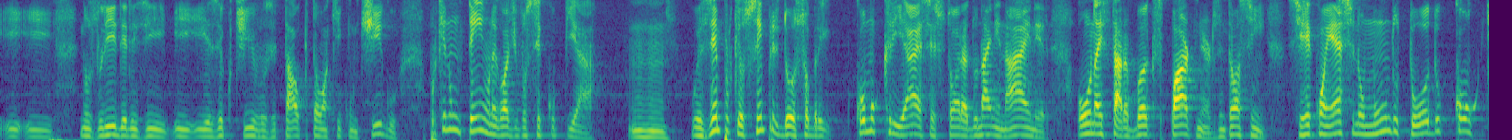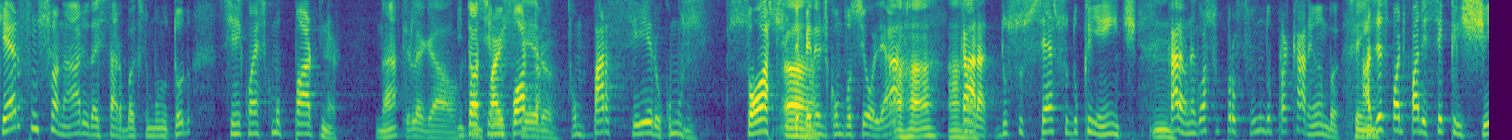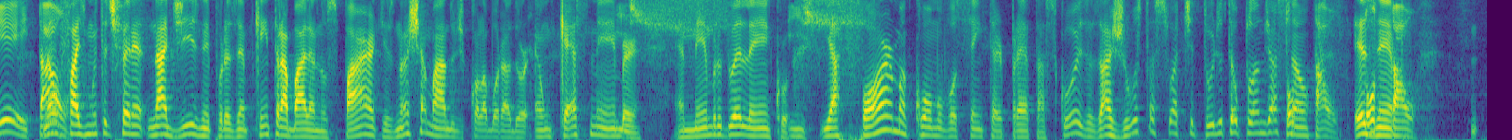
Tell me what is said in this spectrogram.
e nos líderes e, e- e executivos e tal que estão aqui contigo, porque não tem um negócio de você copiar. O exemplo que eu sempre dou sobre como criar essa história do 99er ou na Starbucks Partners. Então, assim, se reconhece no mundo todo, qualquer funcionário da Starbucks no mundo todo se reconhece como partner. Né? Que legal. Então, Um assim, não parceiro. importa. Como parceiro, como sócio, Aham. dependendo de como você olhar. Aham, aham. Cara, do sucesso do cliente. Cara, é um negócio profundo pra caramba. Sim. Às vezes pode parecer clichê e tal. Não faz muita diferença. Na Disney, por exemplo, quem trabalha nos parques não é chamado de colaborador, é um cast member, Isso. é membro do elenco. Isso. E a forma como você interpreta as coisas ajusta a sua atitude e o teu plano de ação. Total. Exemplo, Total.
